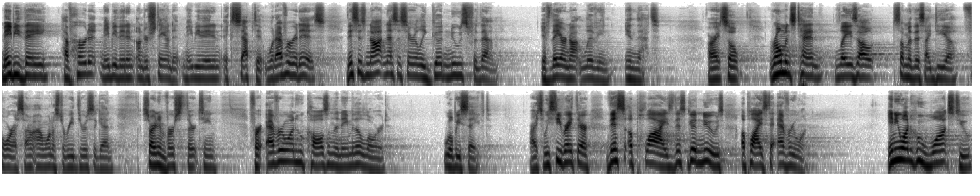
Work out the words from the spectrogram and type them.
Maybe they have heard it, maybe they didn't understand it, maybe they didn't accept it. Whatever it is, this is not necessarily good news for them if they are not living in that. All right, so Romans 10 lays out some of this idea for us. I, I want us to read through this again, starting in verse 13. For everyone who calls on the name of the Lord will be saved. All right, so we see right there, this applies, this good news applies to everyone. Anyone who wants to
